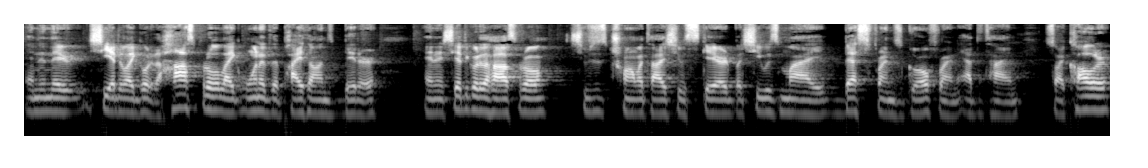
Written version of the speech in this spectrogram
and then they she had to like go to the hospital like one of the pythons bit her and then she had to go to the hospital She was just traumatized. She was scared, but she was my best friend's girlfriend at the time. So I call her,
